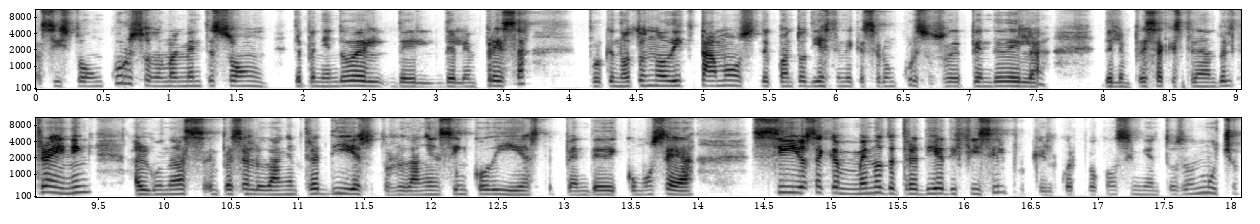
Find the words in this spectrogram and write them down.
asisto a un curso. Normalmente son, dependiendo del, de la empresa, porque nosotros no dictamos de cuántos días tiene que ser un curso, eso depende de la, de la empresa que esté dando el training. Algunas empresas lo dan en tres días, otros lo dan en cinco días, depende de cómo sea. Sí, yo sé que menos de tres días es difícil porque el cuerpo de conocimiento es mucho.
